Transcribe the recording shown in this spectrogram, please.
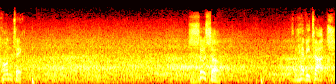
Conti. Suso. It's a heavy touch.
